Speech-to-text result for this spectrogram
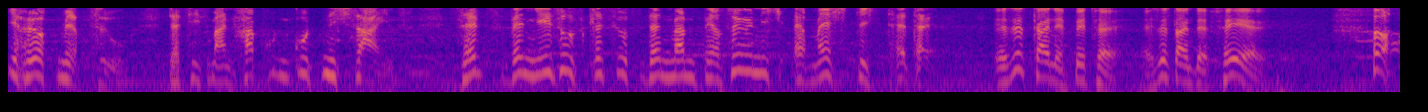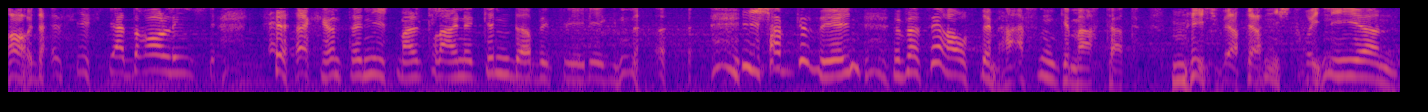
ihr hört mir zu. Das ist mein Hab und Gut nicht seins. Selbst wenn Jesus Christus den Mann persönlich ermächtigt hätte. Es ist keine Bitte, es ist ein Befehl. Oh, das ist ja drollig. Er könnte nicht mal kleine Kinder befehligen. Ich habe gesehen, was er aus dem Hafen gemacht hat. Mich wird er nicht ruinieren.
